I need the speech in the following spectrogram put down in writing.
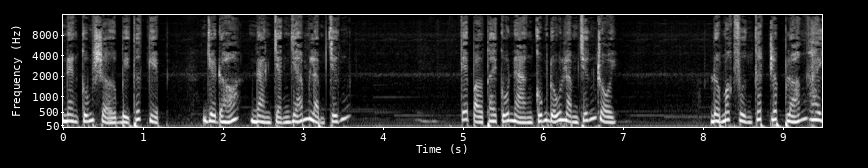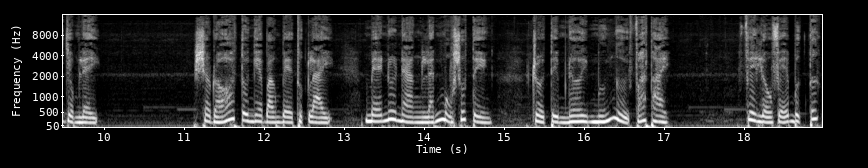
Nàng cũng sợ bị thất nghiệp. Do đó, nàng chẳng dám làm chứng. Cái bào thai của nàng cũng đủ làm chứng rồi. Đôi mắt Phương Cách lấp loáng hai dòng lệ. Sau đó tôi nghe bạn bè thuật lại, Mẹ nuôi nàng lãnh một số tiền, Rồi tìm nơi mướn người phá thai. Phi lộ vẻ bực tức.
